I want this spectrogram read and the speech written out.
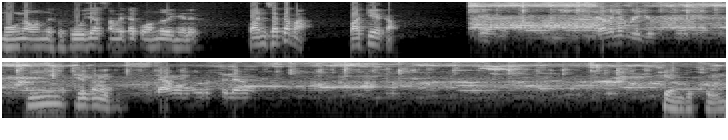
മൂങ്ങ വന്നിട്ട് പൂജാ സമയത്തൊക്കെ വന്നു കഴിഞ്ഞാൽ വൻ സെറ്റപ്പാ ബാക്കിയേക്കാം. രാവിലെ വിളിക്കും. എന്ത് ചെയ്യും?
